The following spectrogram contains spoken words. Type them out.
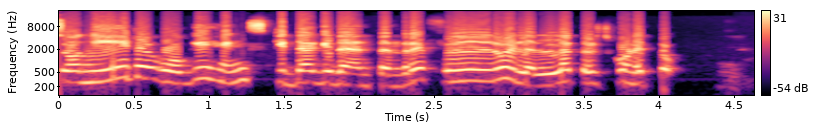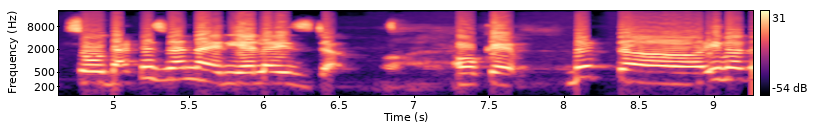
ಸೊ ನೀಟಾಗಿ ಹೋಗಿ ಹೆಂಗ್ ಸ್ಕಿಡ್ ಆಗಿದೆ ಅಂತಂದ್ರೆ ಫುಲ್ ಇಲ್ಲೆಲ್ಲ ತರ್ಸ್ಕೊಂಡಿತ್ತು so that is when I realised okay but ಇವಾಗ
